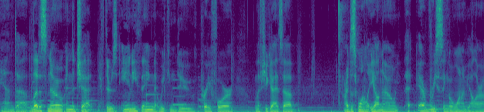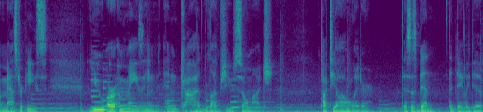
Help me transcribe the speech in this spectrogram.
And uh, let us know in the chat if there's anything that we can do, pray for, lift you guys up. I just want to let y'all know that every single one of y'all are a masterpiece. You are amazing, and God loves you so much. Talk to y'all later. This has been the Daily Dip.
